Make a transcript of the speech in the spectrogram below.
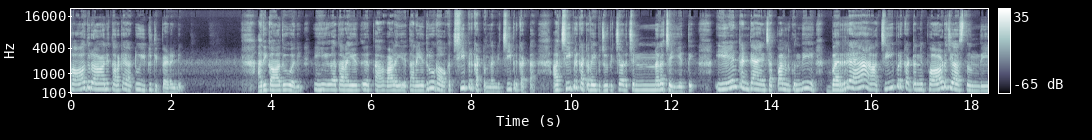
కాదురా అని తలకాయ అటు ఇటు తిప్పాడండి. అది కాదు అని. ఇక తన వాళ్ళ తన ఎదురుగా ఒక చీపిరి కట్ట ఉందండి చీపిరి కట్ట. ఆ చీపిరి కట్ట వైపు చూపించాడు చిన్నగా చెయ్యెత్తి ఏంటంటే ఆయన చెప్పాలనుకుంది బర్రె ఆ చీపిరి కట్టని పాడు చేస్తుంది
